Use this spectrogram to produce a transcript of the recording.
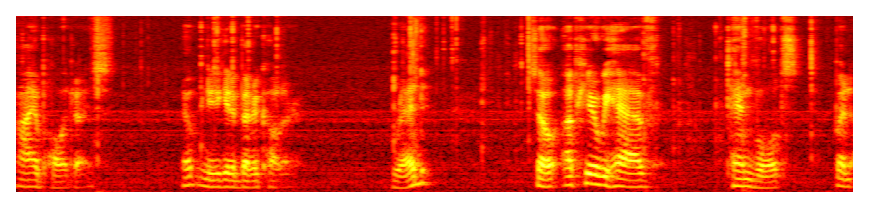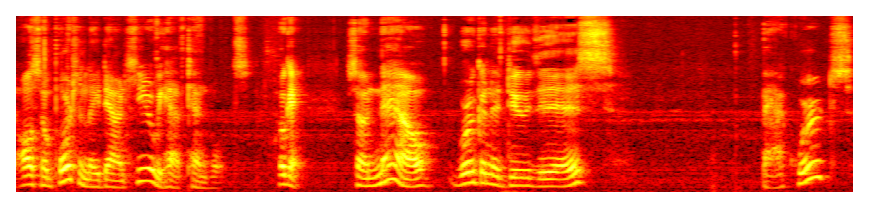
I apologize. Nope, need to get a better color. Red. So up here we have 10 volts, but also importantly down here we have 10 volts. Okay, so now we're going to do this backwards?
